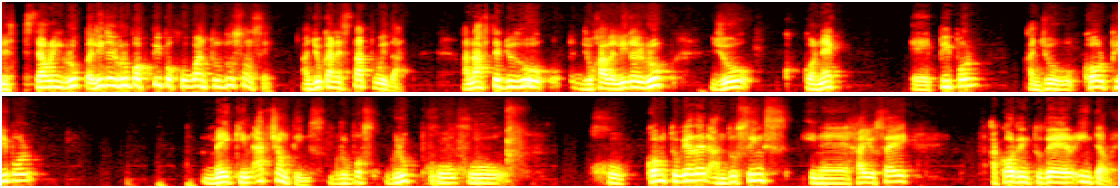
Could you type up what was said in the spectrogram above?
a steering group, a little group of people who want to do something. And you can start with that. And after you do, you have a little group, you connect uh, people and you call people making action teams, groups, group who, who, who come together and do things in a, how you say, according to their interests.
